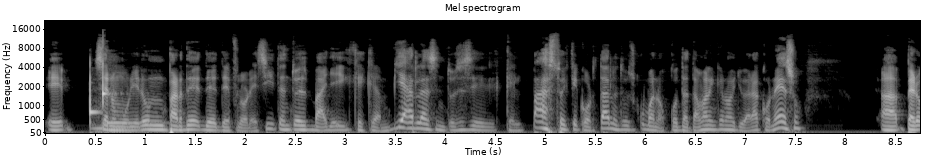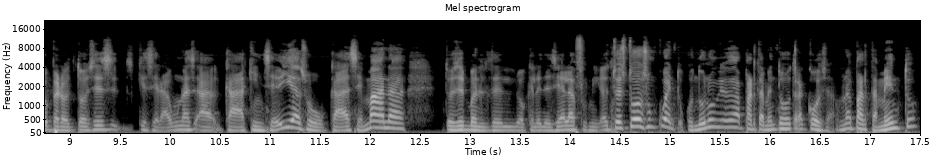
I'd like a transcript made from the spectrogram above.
eh, se nos murieron un par de, de, florecitas. Entonces, vaya, hay que cambiarlas. Entonces, que el pasto hay que cortarlo. Entonces, bueno, contratamos a alguien que nos ayudara con eso. Ah, pero, pero entonces, que será unas, ah, cada 15 días o cada semana. Entonces, bueno, lo que les decía la fumiga. Entonces, todo es un cuento. Cuando uno vive en un apartamento es otra cosa. Un apartamento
